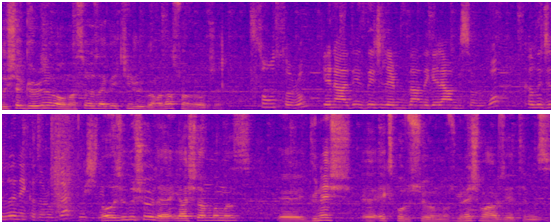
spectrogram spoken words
dışa görünür olması özellikle ikinci uygulamadan sonra olacak. Son sorum, genelde izleyicilerimizden de gelen bir soru bu. Kalıcılığı ne kadar olacak bu işlemin? Kalıcılığı şöyle, yaşlanmamız, e, güneş e, ekspozisyonumuz, güneş maruziyetimiz,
